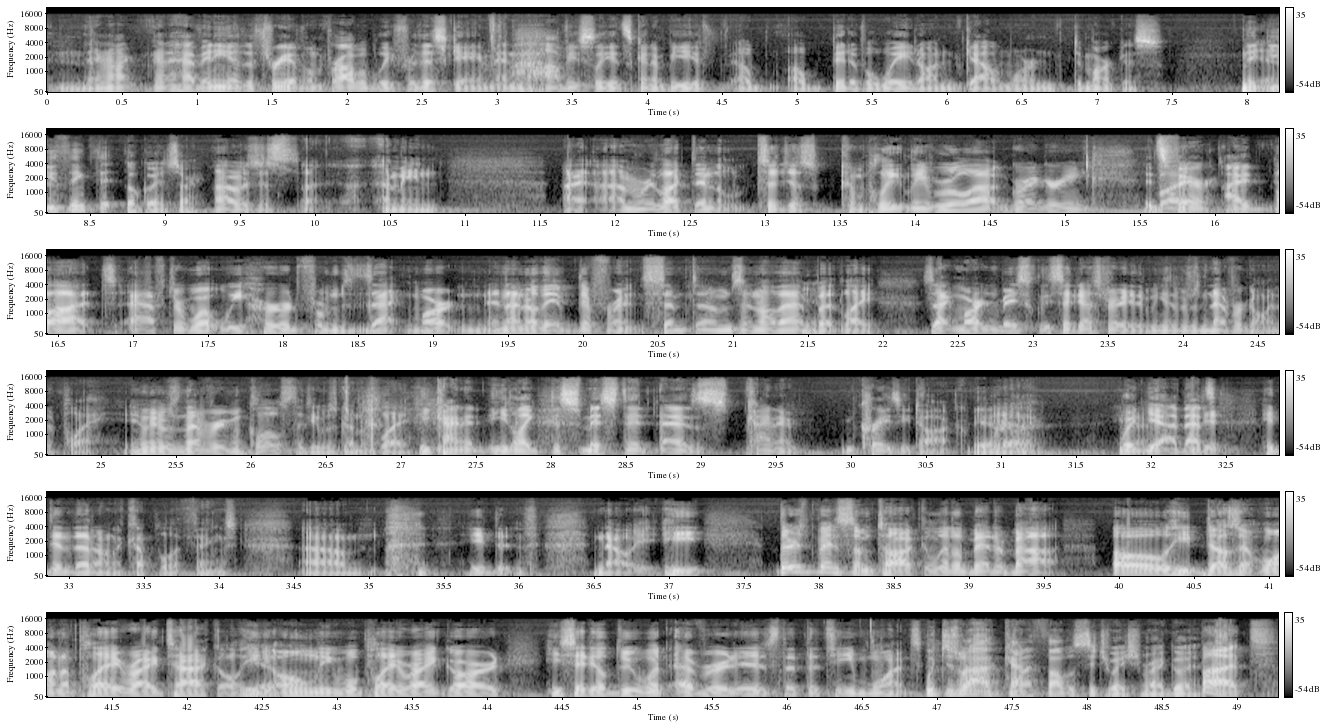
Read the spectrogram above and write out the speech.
And they're not going to have any of the three of them probably for this game, and obviously it's going to be a, a, a bit of a weight on Gallimore and Demarcus. Nick, do you think that? Oh, go ahead. Sorry. I was just, I- I mean, I, I'm reluctant to just completely rule out Gregory. It's but- fair. I- but after what we heard from Zack Martin, and I know they have different symptoms and all that, but like Zack Martin basically said yesterday that he was never going to play. I mean, it was never even close that he was going to play. He kind of he like dismissed it as kind of crazy talk. Yeah. really. Yeah. But yeah, that's he did, he did that on a couple of things. Um, he did. No, he. There's been some talk a little bit about. Oh, he doesn't want to play right tackle. He Yeah. only will play right guard. He said he'll do whatever it is that the team wants. Which is what I kind of thought was the situation, right? Go ahead. But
